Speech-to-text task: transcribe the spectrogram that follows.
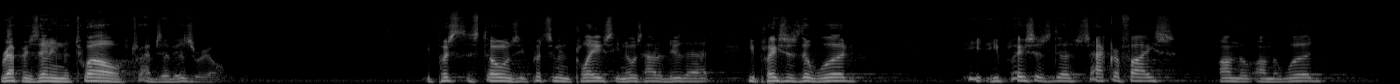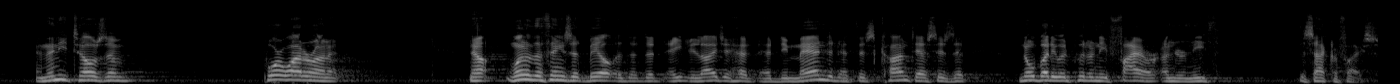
representing the 12 tribes of Israel. He puts the stones, he puts them in place. He knows how to do that. He places the wood, he, he places the sacrifice on the, on the wood. And then he tells them, pour water on it. Now, one of the things that, Baal, that, that Elijah had, had demanded at this contest is that nobody would put any fire underneath the sacrifice.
